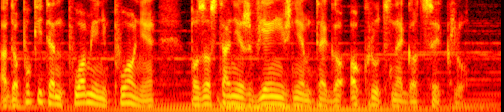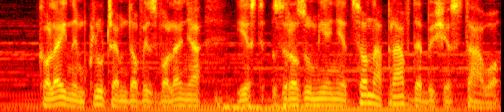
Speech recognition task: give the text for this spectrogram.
A dopóki ten płomień płonie, pozostaniesz więźniem tego okrutnego cyklu. Kolejnym kluczem do wyzwolenia jest zrozumienie, co naprawdę by się stało,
